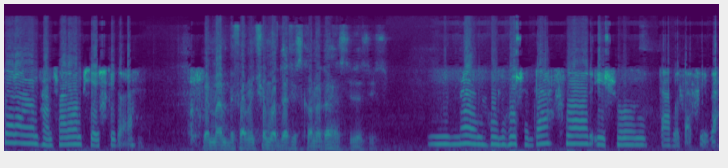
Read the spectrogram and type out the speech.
دارم همسرم پیشتی دارم به من بفرمایید چه مدتی از کانادا هستید عزیز؟ من هلوهوش ده سال ایشون دوازده سیزده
